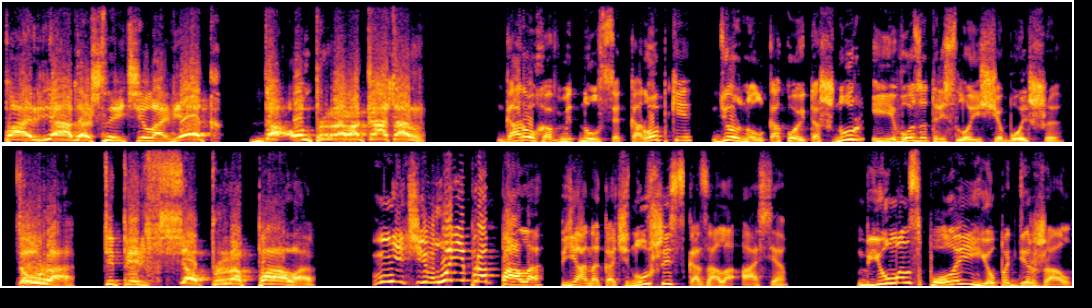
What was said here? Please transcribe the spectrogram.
«Порядочный человек? Да он провокатор!» Горохов метнулся к коробке, дернул какой-то шнур, и его затрясло еще больше. «Дура! Теперь все пропало!» «Ничего не пропало!» Пьяно качнувшись, сказала Ася. Бьюман с пола ее поддержал.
